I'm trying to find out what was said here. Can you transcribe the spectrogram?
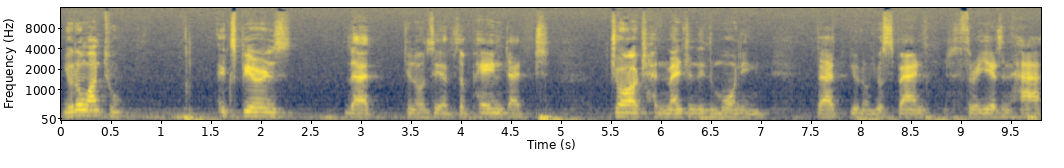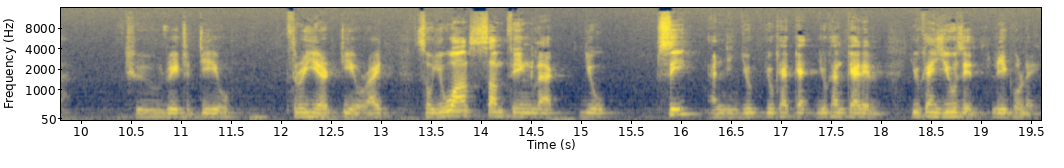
you don't want to experience that, you know, the, the pain that George had mentioned in the morning, that, you know, you spend three years and a half to reach a deal, three-year deal, right? So you want something like you see and you, you, can get, you can get it, you can use it legally.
